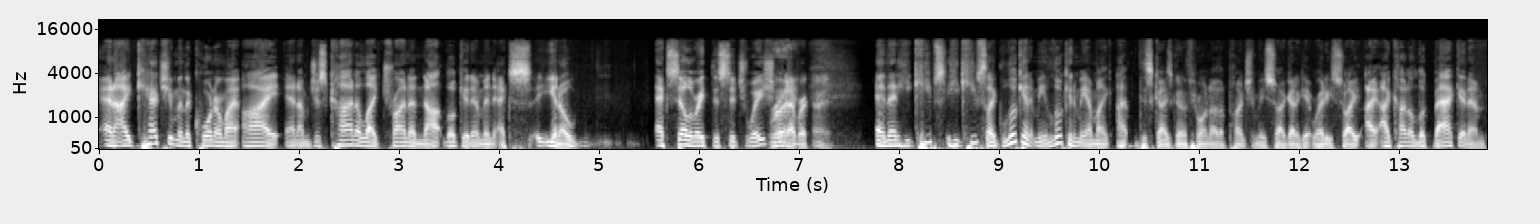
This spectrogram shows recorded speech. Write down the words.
and I catch him in the corner of my eye, and I'm just kind of like trying to not look at him and ex, you know, accelerate the situation, or whatever. right. And then he keeps he keeps like looking at me, looking at me. I'm like, this guy's going to throw another punch at me, so I got to get ready. So I I, I kind of look back at him,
